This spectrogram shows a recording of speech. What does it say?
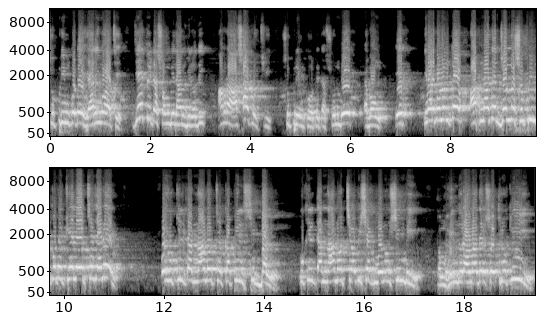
সুপ্রিম কোর্টে হিয়ারিংও আছে। যেহেতু এটা সংবিধান বিরোধী, আমরা আশা করছি সুপ্রিম কোর্ট এটা শুনবে এবং এর, এবার বলুন তো, আপনাদের জন্য সুপ্রিম কোর্টে কে লড়ছে জানেন? ওই উকিলটার নাম হচ্ছে কপিল সিব্বল। উকিলটার নাম হচ্ছে অভিষেক মনু সিংভি। তো হিন্দুরা আমাদের শত্রু কি?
